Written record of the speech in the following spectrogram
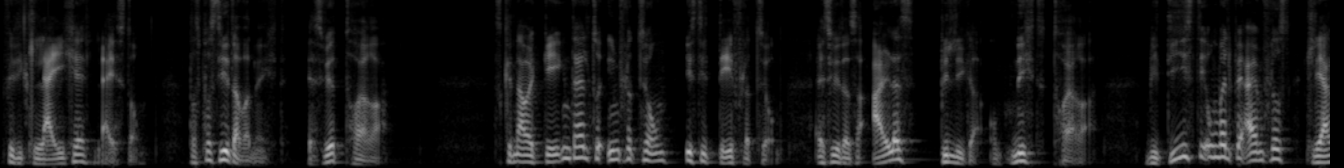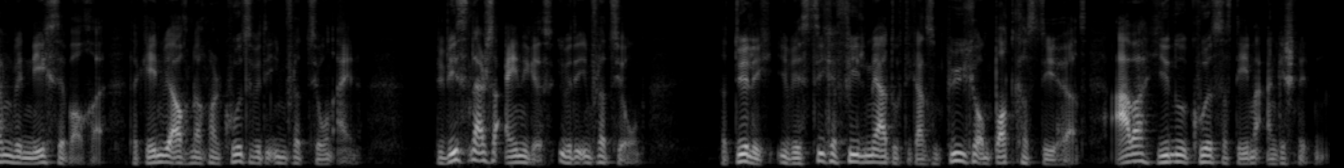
für die gleiche Leistung. Das passiert aber nicht. Es wird teurer. Das genaue Gegenteil zur Inflation ist die Deflation. Es wird also alles billiger und nicht teurer. Wie dies die Umwelt beeinflusst, klären wir nächste Woche. Da gehen wir auch nochmal kurz über die Inflation ein. Wir wissen also einiges über die Inflation. Natürlich, ihr wisst sicher viel mehr durch die ganzen Bücher und Podcasts, die ihr hört, aber hier nur kurz das Thema angeschnitten.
